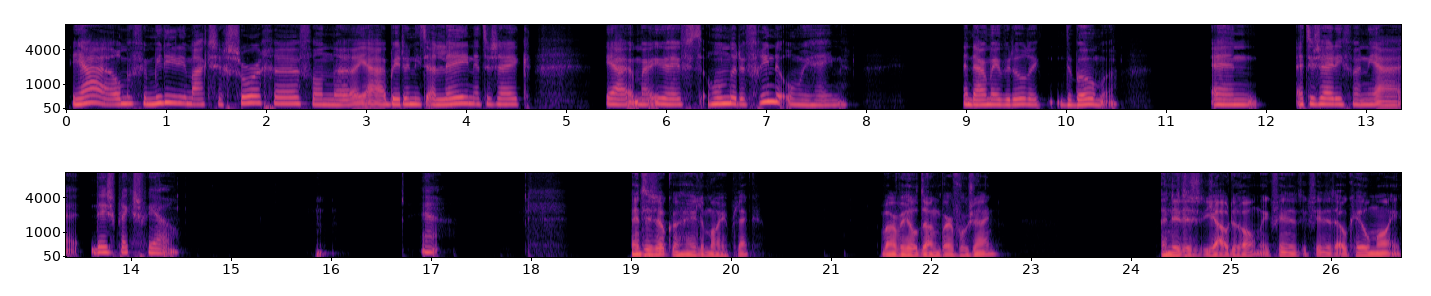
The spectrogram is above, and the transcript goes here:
ja, al mijn familie die maakt zich zorgen. Van, uh, ja, ben je er niet alleen? En toen zei ik, ja, maar u heeft honderden vrienden om u heen. En daarmee bedoelde ik de bomen. En, en toen zei hij van, ja, deze plek is voor jou. Ja. En het is ook een hele mooie plek. Waar we heel dankbaar voor zijn. En dit is jouw droom. Ik vind, het, ik vind het ook heel mooi.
